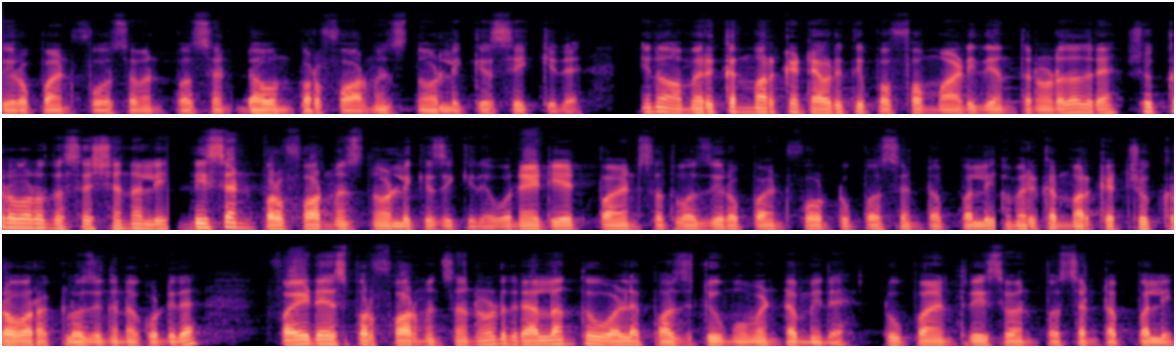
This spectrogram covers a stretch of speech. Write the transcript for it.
zero point four seven percent down performance ನೋಡ್ಲಿಕ್ಕೆ ಸಿಕ್ಕಿದೆ. ಇನ್ನು ಅಮೆರಿಕನ್ ಮಾರ್ಕೆಟ್ ಯಾವ ರೀತಿ ಪರ್ಫಾರ್ಮ್ ಮಾಡಿದೆ ಅಂತ ನೋಡೋದಾದ್ರೆ ಶುಕ್ರವಾರದ ಸೆಷನ್ ಅಲ್ಲಿ ಡಿಸೆಂಟ್ ಪರ್ಫಾರ್ಮೆನ್ಸ್ ನೋಡ್ಲಿಕ್ಕೆ ಸಿಕ್ಕಿದೆ. ಒನ್ ಏಟಿ ಏಟ್ ಪಾಯಿಂಟ್ಸ್ ಅಥವಾ zero point four two percent up ಅಲ್ಲಿ ಅಮೆರಿಕನ್ ಮಾರ್ಕೆಟ್ ಶುಕ್ರವಾರ ಕ್ಲೋಸಿಂಗ್ ಅನ್ನು ಕೊಟ್ಟಿದೆ. ಫೈವ್ ಡೇಸ್ ಪರ್ಫಾರ್ಮೆನ್ಸ್ ನೋಡಿದ್ರೆ ಅಲ್ಲಂತೂ ಒಳ್ಳೆ ಪಾಸಿಟಿವ್ ಮೊಮೆಂಟಮ್ ಇದೆ. Two point three seven percent up ಅಲ್ಲಿ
